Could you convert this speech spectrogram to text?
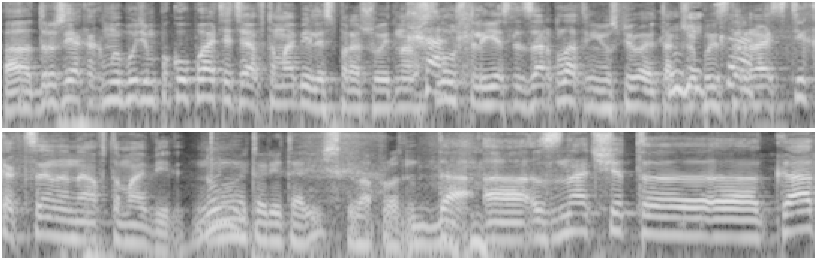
А, друзья, как мы будем покупать эти автомобили, спрашивает наш слушатель, если зарплаты не успевают так же быстро расти, как цены на автомобиль. Ну, это риторический вопрос. Да, а, значит, э, как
